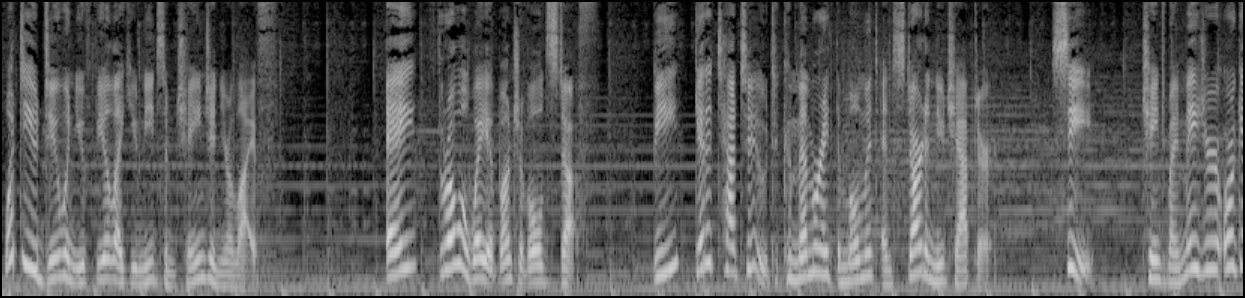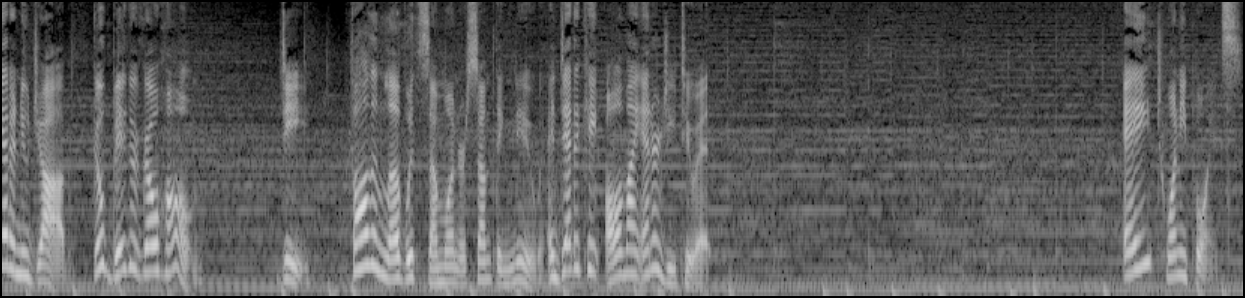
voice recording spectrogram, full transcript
What do you do when you feel like you need some change in your life? A. Throw away a bunch of old stuff. B. Get a tattoo to commemorate the moment and start a new chapter. C. Change my major or get a new job. Go big or go home. D. Fall in love with someone or something new and dedicate all my energy to it. A. 20 points.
